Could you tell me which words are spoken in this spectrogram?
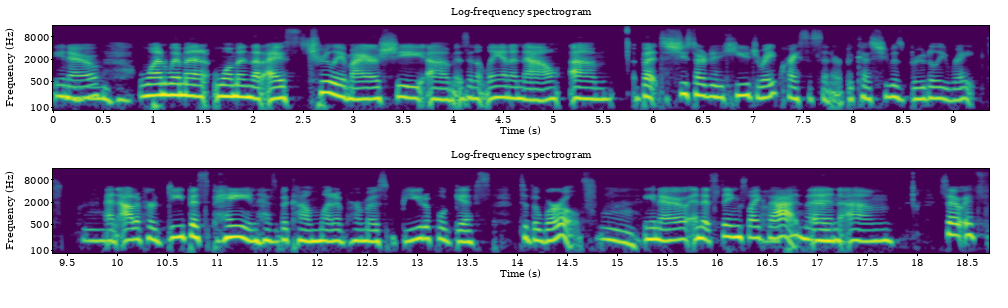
You know, mm-hmm. one woman woman that I truly admire, she um, is in Atlanta now, um, but she started a huge rape crisis center because she was brutally raped. Mm. And out of her deepest pain has become one of her most beautiful gifts to the world. Mm. You know, and it's things like oh, that. Amen. And um, so it's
